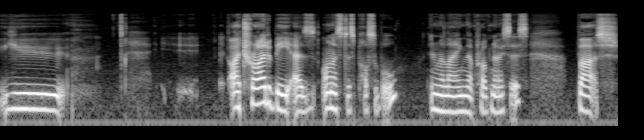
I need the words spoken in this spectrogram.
you, I try to be as honest as possible in relaying that prognosis, but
